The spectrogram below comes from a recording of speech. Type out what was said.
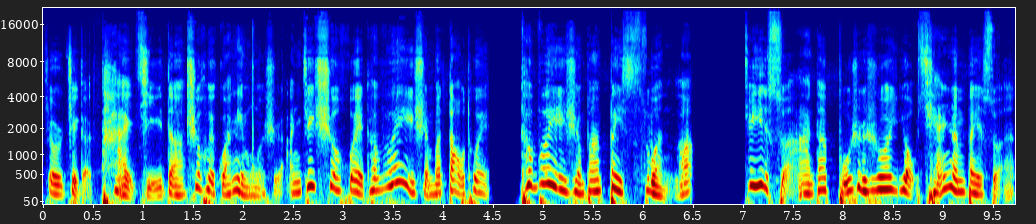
就是这个太极的社会管理模式啊。你这社会它为什么倒退？它为什么被损了？这一损啊，它不是说有钱人被损，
